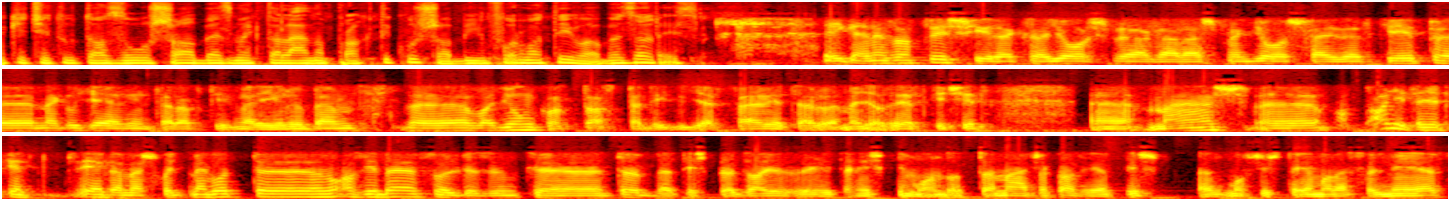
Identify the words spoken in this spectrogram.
kicsit utazósabb, ez meg talán a praktikusabb, informatívabb ez a rész? Igen, ez a friss hírekre gyors reagálás, meg gyors helyzetkép, meg ugye ez interaktív, mert élőben vagyunk, ott az pedig ugye felvételről megy azért kicsit más. Annyit egyébként érdemes, hogy meg ott azért belföldözünk többet, és például a jövő héten is kimondottam, már csak azért is, ez most is téma lesz, hogy miért.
